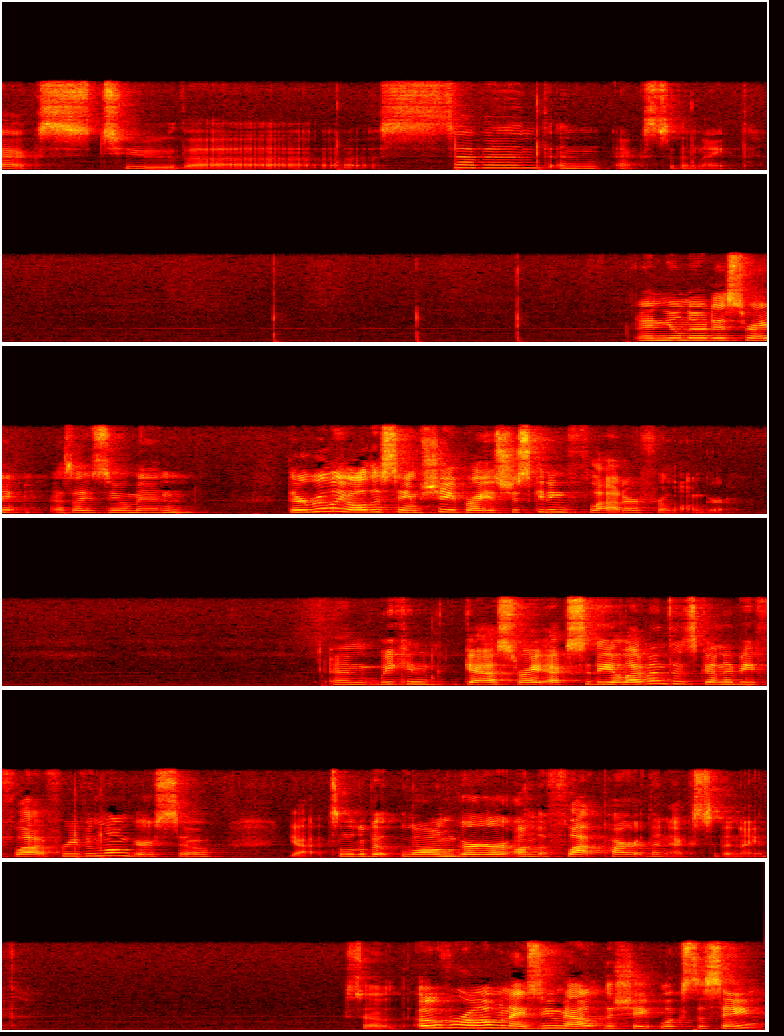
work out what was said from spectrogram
x to the seventh, and x to the ninth. And you'll notice, right, as I zoom in, they're really all the same shape, right? It's just getting flatter for longer. And we can guess, right, x to the 11th is going to be flat for even longer. So yeah, it's a little bit longer on the flat part than x to the ninth. So overall, when I zoom out, the shape looks the same.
